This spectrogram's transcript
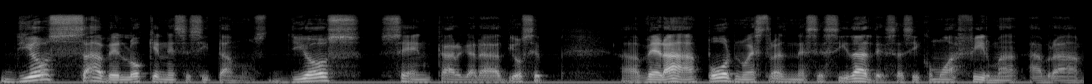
Dios sabe lo que necesitamos. Dios se encargará, Dios se ah, verá por nuestras necesidades, así como afirma Abraham.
